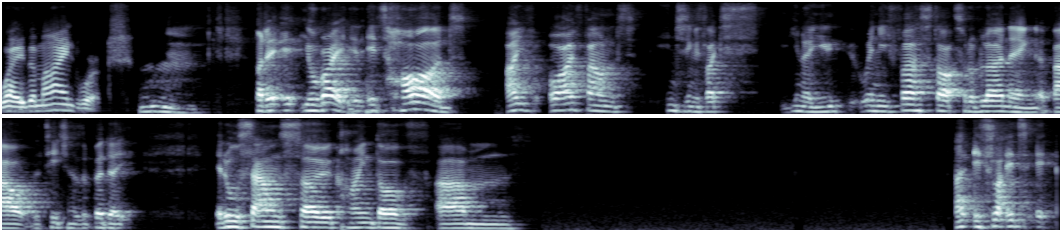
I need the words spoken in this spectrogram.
way the mind works. Mm. But it, it, you're right. It, it's hard. I've what I found interesting is like you know you when you first start sort of learning about the teachings of the Buddha, it all sounds so kind of. Um, uh, it's like it's it,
